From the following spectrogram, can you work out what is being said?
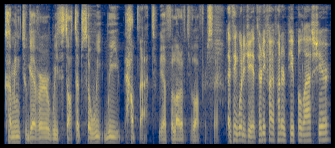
coming together with startups. So we, we help that. We have a lot of developers there. I think, what did you hit? 3,500 people last year?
